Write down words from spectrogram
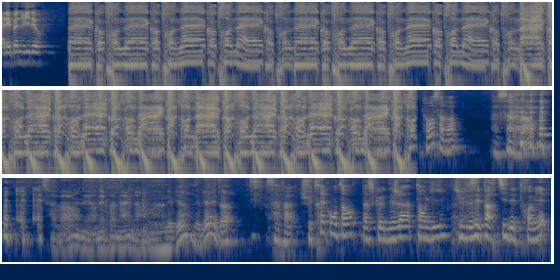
Allez, bonne vidéo. Mec entre mec va Ah, ça va. ça va, on est, on est pas mal là. On est bien, on est bien et toi Ça va. Je suis très content parce que déjà, Tanguy, tu faisais partie des premiers.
